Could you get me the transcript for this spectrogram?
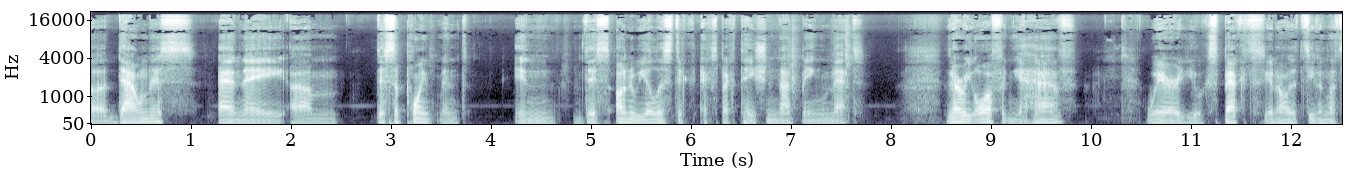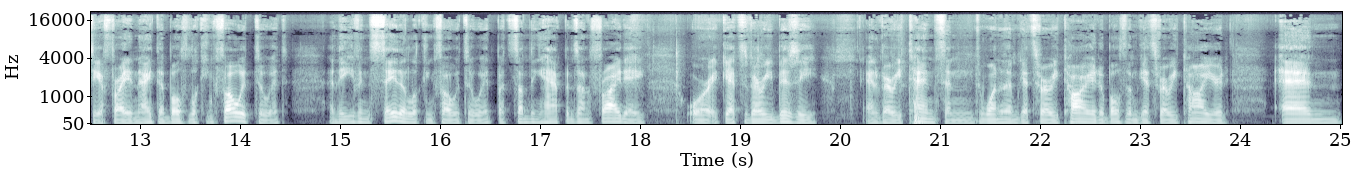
a downness and a um, disappointment in this unrealistic expectation not being met. Very often you have where you expect, you know, it's even, let's say, a Friday night, they're both looking forward to it, and they even say they're looking forward to it, but something happens on Friday, or it gets very busy, and very tense, and one of them gets very tired, or both of them gets very tired, and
